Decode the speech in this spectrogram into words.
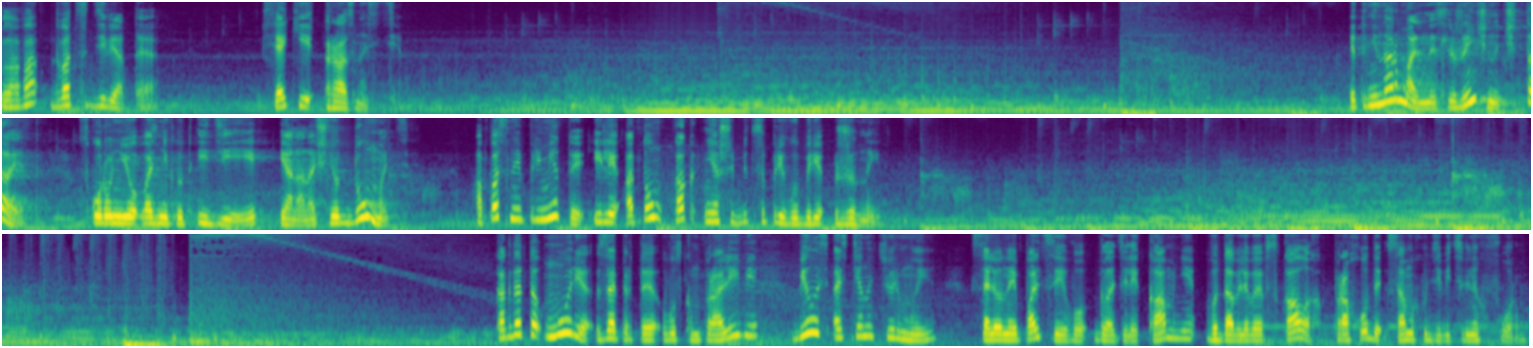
Глава 29. Всякие разности. Это ненормально, если женщина читает. Скоро у нее возникнут идеи, и она начнет думать. Опасные приметы или о том, как не ошибиться при выборе жены – Когда-то море, запертое в узком проливе, билось о стены тюрьмы. Соленые пальцы его гладили камни, выдавливая в скалах проходы самых удивительных форм.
